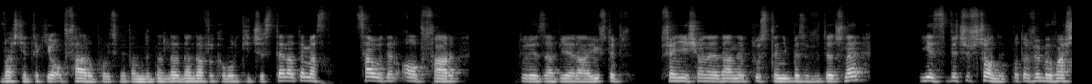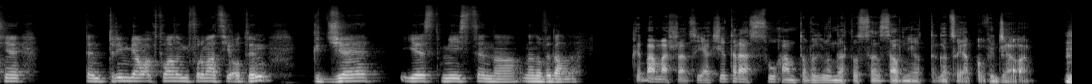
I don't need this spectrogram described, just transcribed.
właśnie takiego obszaru, powiedzmy tam na, na nowe komórki czyste, natomiast cały ten obszar, który zawiera już te przeniesione dane plus te bezużyteczne, jest wyczyszczony po to, żeby właśnie ten trim miał aktualną informację o tym, gdzie jest miejsce na, na nowe dane. Chyba masz rację. Jak się teraz słucham, to wygląda to sensownie od tego, co ja powiedziałem.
